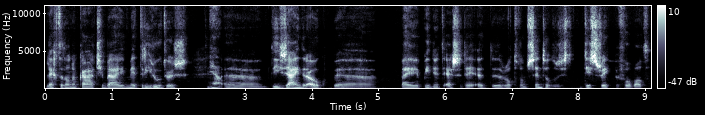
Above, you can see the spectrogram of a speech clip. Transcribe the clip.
leg er dan een kaartje bij met drie routes. Ja, die zijn er ook bij, binnen het RCD, eh, de Rotterdam Central Dis- District bijvoorbeeld.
